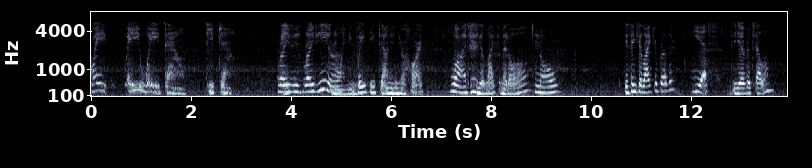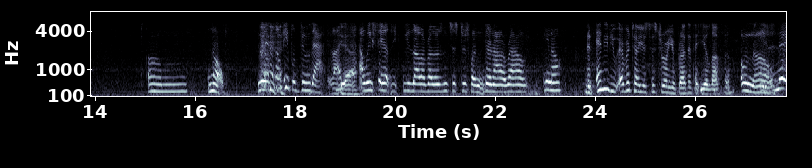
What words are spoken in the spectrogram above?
Way, way, way down. Deep down. Right, right here. No, I mean way deep down in your heart. What? Do you like him at all? No. You think you like your brother? Yes. Do you ever tell him? Um, no. You know, some people do that, right? Yeah. And we say that we love our brothers and sisters when they're not around, you know? Did any of you ever tell your sister or your brother that you love them? Oh, no. Yeah.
